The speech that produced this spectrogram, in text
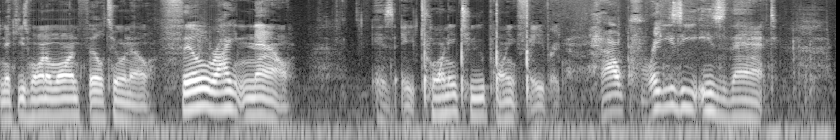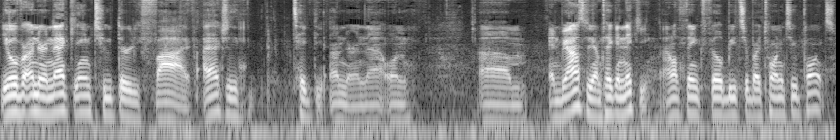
Nikki's 1 and 1, Phil 2 and 0. Phil right now is a 22 point favorite. How crazy is that? The over under in that game 235. I actually take the under in that one. Um, and be honest with you, I'm taking Nikki. I don't think Phil beats her by 22 points.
